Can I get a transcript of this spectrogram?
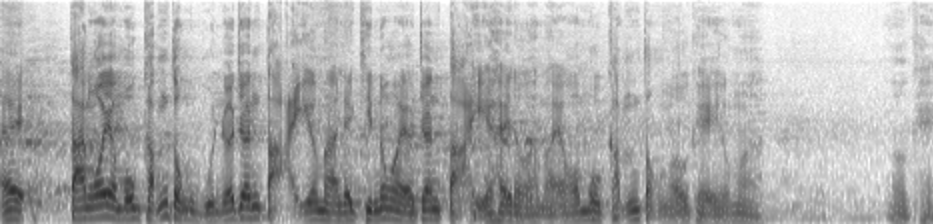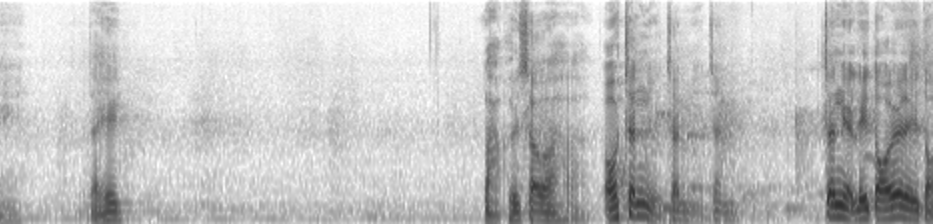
K，係，但我又冇感動換咗張大噶嘛？你見到我有張大嘅喺度係咪？我冇感動啊！O K，咁啊，O K，大兄，嗱佢收下，我真嘅真嘅真嘅，真嘅你袋啊你袋！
